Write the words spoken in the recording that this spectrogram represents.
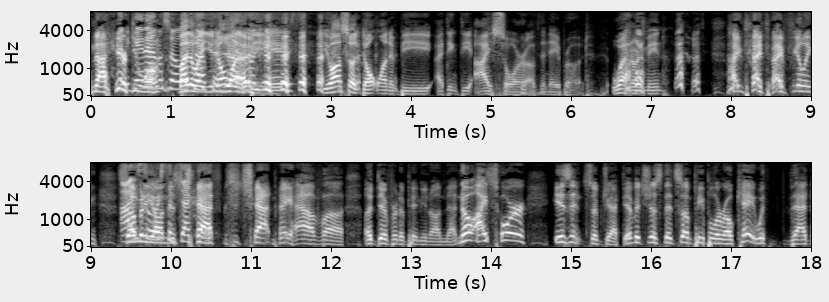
Not here, you you, can't won't. have a solo By the way, cup you 'cause don't wanna be- You also don't want to be, I think, the eyesore of the neighborhood. Well, you know what I mean? I, I, I'm feeling somebody on this subjective. chat chat may have uh, a different opinion on that. No, eyesore isn't subjective. It's just that some people are okay with that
